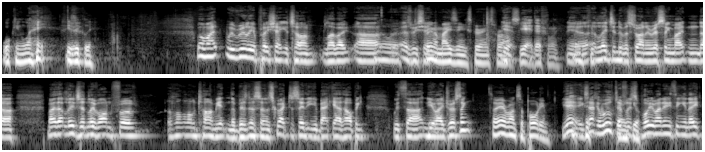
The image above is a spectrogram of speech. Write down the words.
walking away physically. Well, mate, we really appreciate your time, Lobo. Uh, as we said, It's been an amazing experience for Yeah. us. Yeah, definitely. yeah, a legend of Australian wrestling, mate, and uh, may that legend live on for a long, long time yet in the business. And it's great to see that you're back out helping with uh, New Age Wrestling. So everyone support him. Yeah, exactly. We'll definitely you. support you, mate. Anything you need,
